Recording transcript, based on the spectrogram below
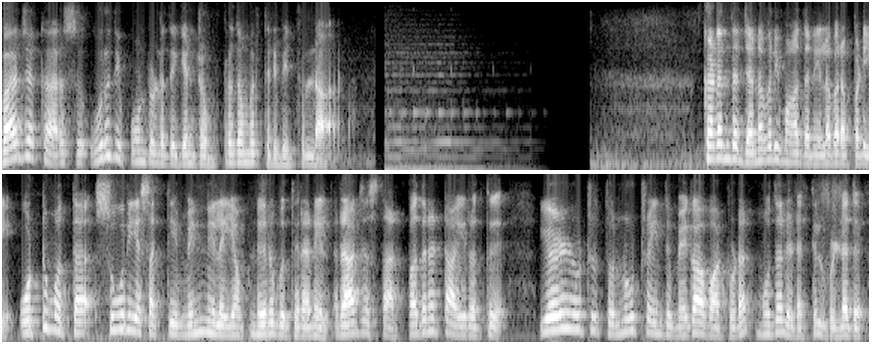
பாஜக அரசு உறுதி பூண்டுள்ளது என்றும் பிரதமர் தெரிவித்துள்ளார். கடந்த ஜனவரி மாத நிலவரப்படி ஒட்டுமொத்த சூரிய சக்தி மின் நிலையம் நிறுவு திறனில் ராஜஸ்தான் பதினெட்டாயிரத்து எழுநூற்று தொன்னூற்றைந்து மெகாவாட்டுடன் முதலிடத்தில் உள்ளது.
